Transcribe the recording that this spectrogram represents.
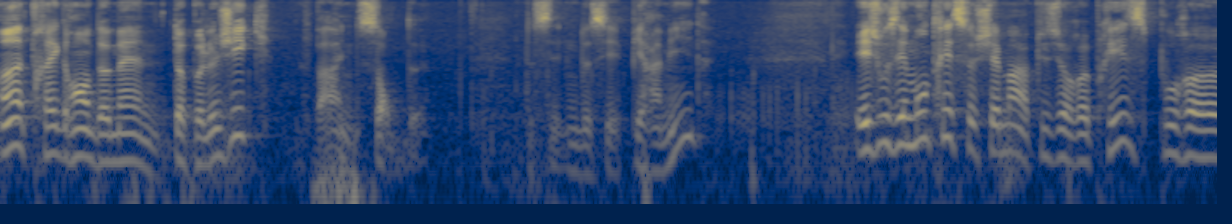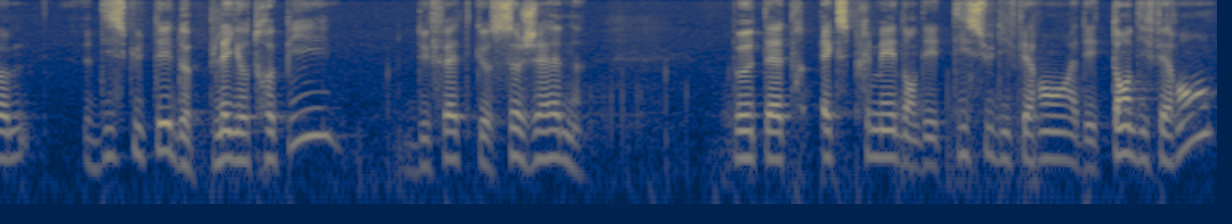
un très grand domaine topologique, une sorte de ces, pyramides. Et je vous ai montré ce schéma à plusieurs reprises pour euh, discuter de pléiotropie, du fait que ce gène peut être exprimé dans des tissus différents à des temps différents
